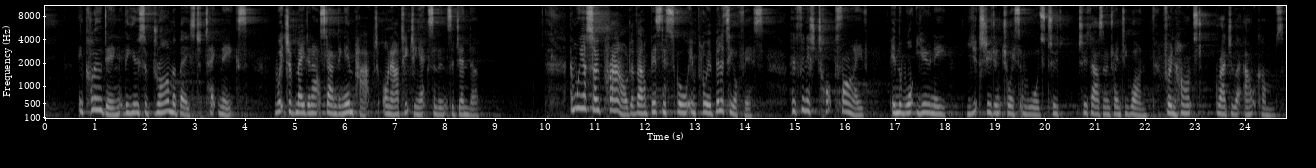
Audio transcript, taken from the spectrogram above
including the use of drama-based techniques which have made an outstanding impact on our teaching excellence agenda. And we are so proud of our Business School Employability Office, who finished top five in the What Uni Student Choice Awards 2021 for enhanced graduate outcomes.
